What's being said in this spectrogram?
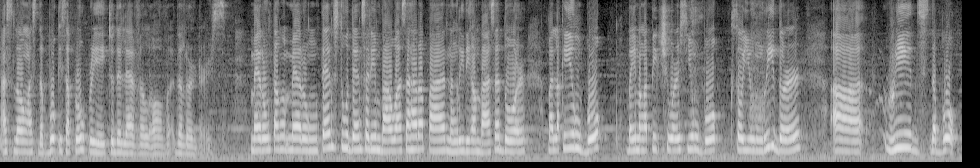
as long as the book is appropriate to the level of the learners merong tang merong 10 students halimbawa sa harapan ng reading ambassador, malaki yung book, may mga pictures yung book. So yung reader uh, reads the book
